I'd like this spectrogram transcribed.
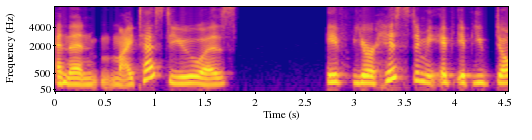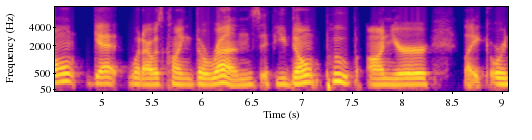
And then my test to you was if your histamine, if if you don't get what I was calling the runs, if you don't poop on your like or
